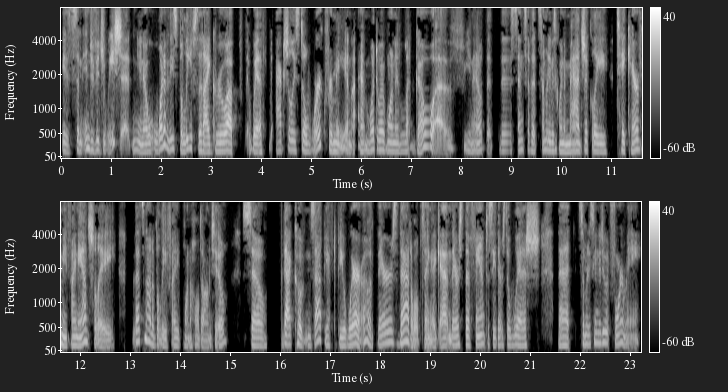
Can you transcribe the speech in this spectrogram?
is some individuation. You know, what of these beliefs that I grew up with actually still work for me? And, and what do I want to let go of? You know, the, the sense of that somebody was going to magically take care of me financially. That's not a belief I want to hold on to. So that comes up, you have to be aware, oh, there's that old thing again. There's the fantasy, there's the wish that somebody's going to do it for me.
